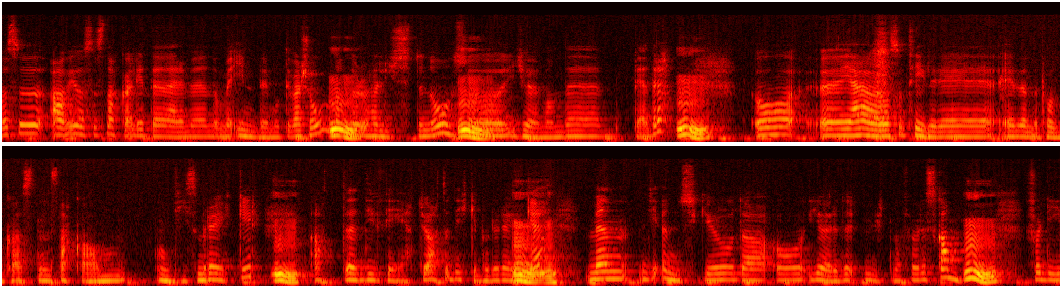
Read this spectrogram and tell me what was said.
Og så har vi også snakka litt det der med noe med indre motivasjon. Mm. At når du har lyst til noe, så gjør man det bedre. Mm. Og øh, jeg har jo også tidligere i, denne podkasten snakka om, om de som røyker. Mm. At øh, de vet jo at de ikke burde røyke. Men de ønsker jo da å gjøre det uten å føle skam. Fordi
